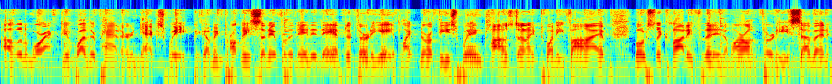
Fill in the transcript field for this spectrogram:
a little more active weather pattern next week. Becoming partly sunny for the day today, up to 38. Light northeast wind, clouds tonight 25. Mostly cloudy for the day tomorrow on 37.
